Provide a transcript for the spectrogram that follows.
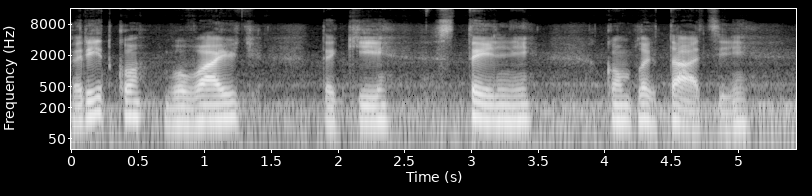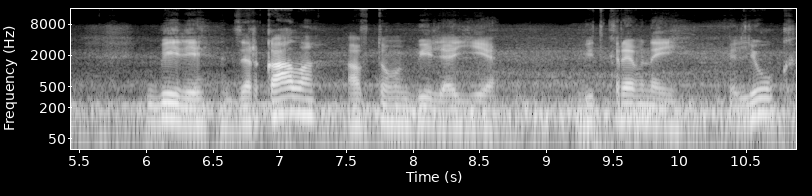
рідко бувають такі стильні комплектації. Білі дзеркала автомобіля є відкривний люк,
